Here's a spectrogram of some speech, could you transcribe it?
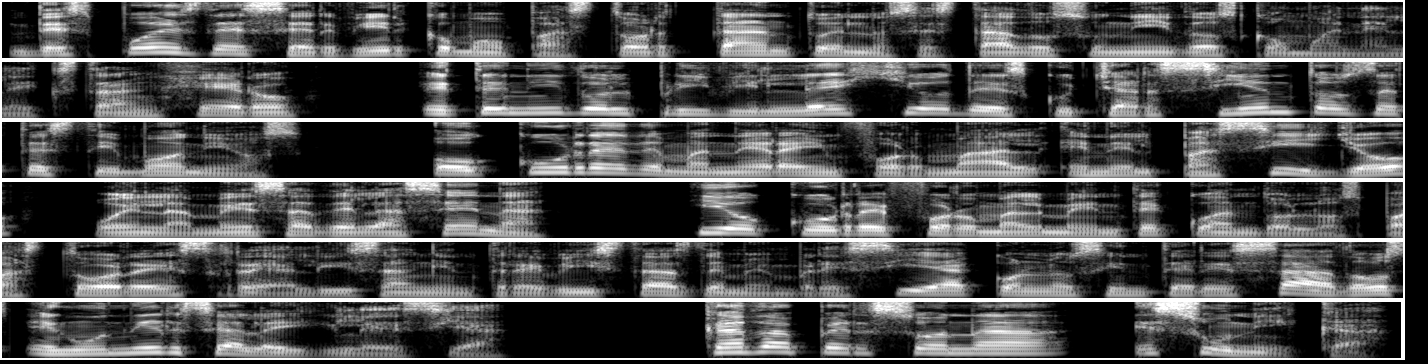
Después de servir como pastor tanto en los Estados Unidos como en el extranjero, he tenido el privilegio de escuchar cientos de testimonios. Ocurre de manera informal en el pasillo o en la mesa de la cena, y ocurre formalmente cuando los pastores realizan entrevistas de membresía con los interesados en unirse a la iglesia. Cada persona es única,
